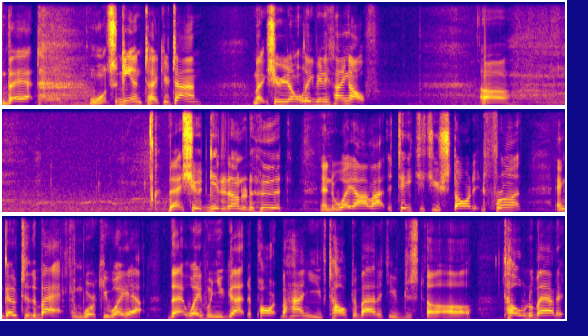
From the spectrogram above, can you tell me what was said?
that, once again, take your time. Make sure you don't leave anything off. Uh, that should get it under the hood. And the way I like to teach it, you start at the front and go to the back and work your way out. That way when you got the part behind you, you've talked about it, you've just uh, uh, told about it,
